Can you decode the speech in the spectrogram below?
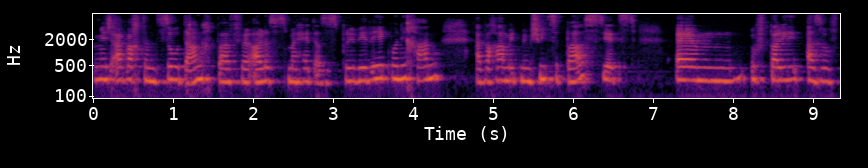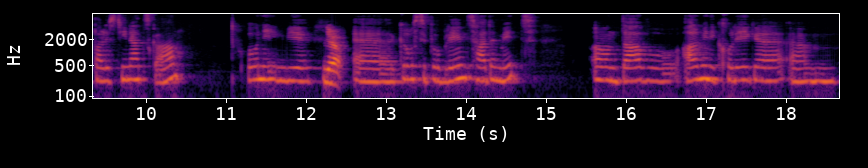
mir ist einfach dann so dankbar für alles, was man hat. Also das Privileg, das ich habe, einfach auch mit meinem Schweizer Pass jetzt ähm, auf, Pali also auf Palästina zu gehen, ohne irgendwie Ja. äh, große Probleme zu haben damit. Und da, wo all meine Kollegen ähm,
